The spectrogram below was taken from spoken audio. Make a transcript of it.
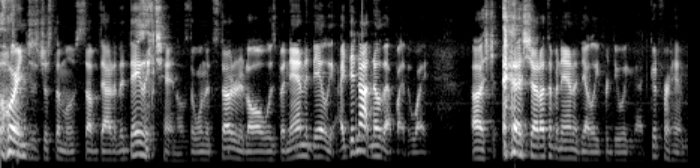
Orange is just the most subbed out of the daily channels. The one that started it all was Banana Daily. I did not know that, by the way. Uh, sh shout out to Banana Daily for doing that. Good for him.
